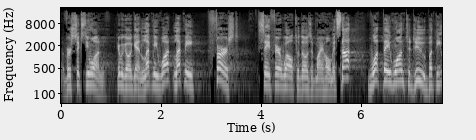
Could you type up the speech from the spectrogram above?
Uh, verse 61. Here we go again. Let me what? Let me first say farewell to those of my home. It's not what they want to do, but the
